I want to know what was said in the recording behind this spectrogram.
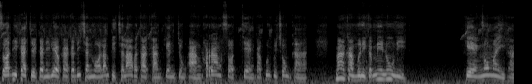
สวัสดีค่ะ เจอกันอีกแล้วค่ะกับดิฉันหมอลำพิชลาประทาดขามเกียนจงอ่างครั่งสอดแจงค่ะคุณผู้ชมค่ะ มาค่ะมือนี้กับเมนูนี่ แกงหน่อไม้ค่ะ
